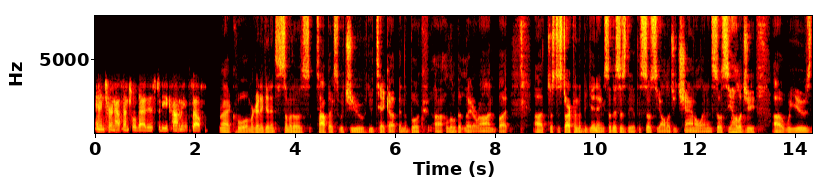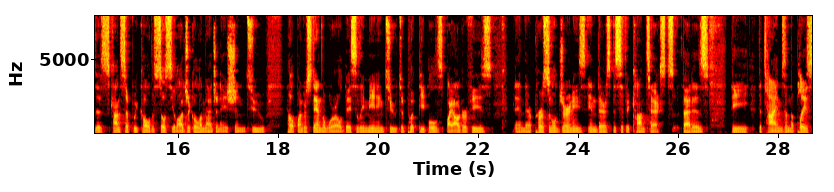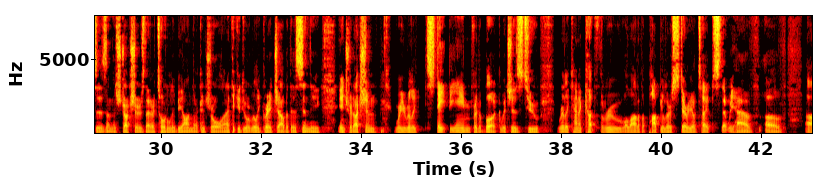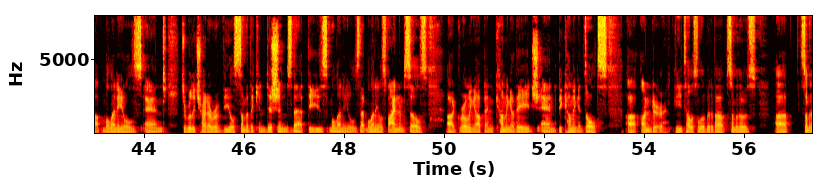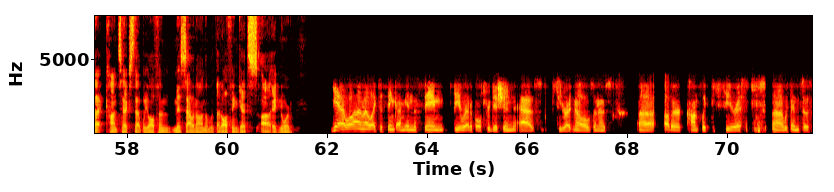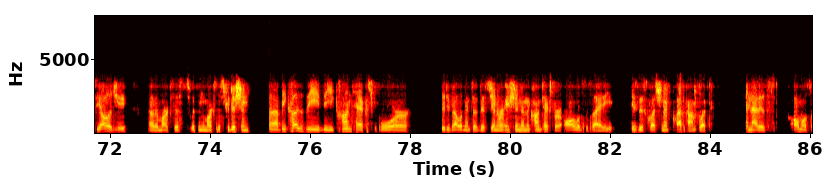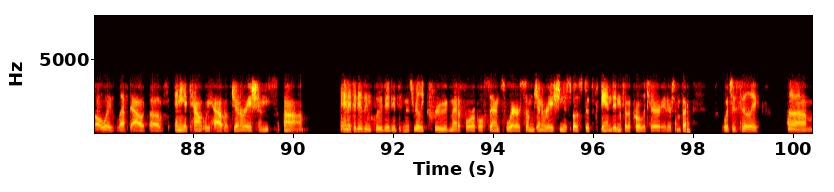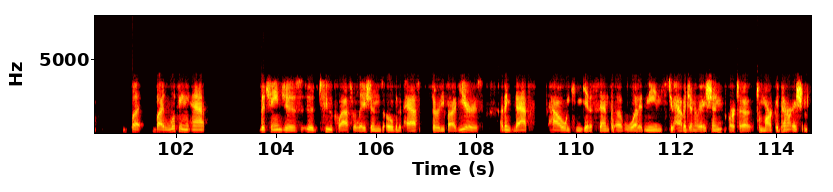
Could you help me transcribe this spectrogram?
and in turn, how central that is to the economy itself. Right, cool. And we're going to get into some of those topics which you you take up in the book uh, a little bit later on. But uh, just to start from the beginning, so this is the the sociology channel, and in sociology, uh, we use this concept we call the sociological imagination to help understand the world. Basically, meaning to to put people's biographies and their personal journeys in their specific contexts. That is the the times and the places and the structures that are totally beyond their control. And I think you do a really great job of this in the introduction, where you really state the aim for the book, which is to really kind of cut through a lot of the popular stereotypes that we have of uh, millennials and to really try to reveal some of the conditions that these millennials that millennials find themselves uh, growing up and coming of age and becoming adults uh, under. Can you tell us a little bit about some of those uh, some of that context that we often miss out on, that often gets uh, ignored? Yeah, well, and I like to think I'm in the same theoretical tradition as C. Wright Mills and as uh, other conflict theorists uh, within sociology, other Marxists within the Marxist tradition, uh, because the the context for the development of this generation and the context for all of society is this question of class conflict, and that is almost always left out of any account we have of generations. Um, and if it is included, it's in this really crude metaphorical sense where some generation is supposed to stand in for the proletariat or something, which is silly. Um, but by looking at the changes uh, to class relations over the past 35 years, I think that's how we can get a sense of what it means to have a generation or to, to mark a generation.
